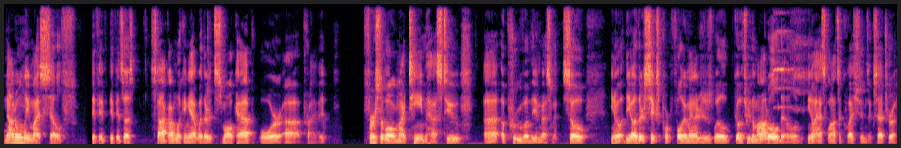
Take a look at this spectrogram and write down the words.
not only myself, if, if, if, it's a stock I'm looking at, whether it's small cap or uh, private, first of all, my team has to uh, approve of the investment. So, you know, the other six portfolio managers will go through the model, they'll, you know, ask lots of questions, etc.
